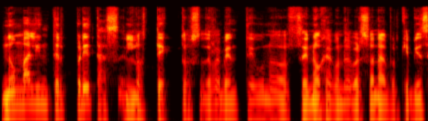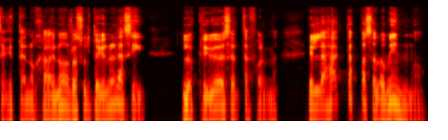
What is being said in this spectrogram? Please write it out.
No malinterpretas los textos. De repente uno se enoja con otra persona porque piensa que está enojado. No, resulta que no era así. Lo escribió de cierta forma. En las actas pasa lo mismo.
